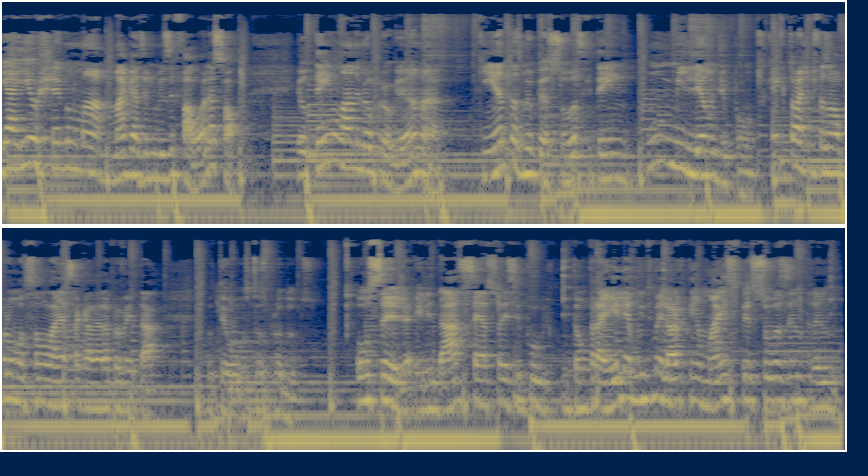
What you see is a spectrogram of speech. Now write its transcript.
E aí eu chego numa Magazine Luiza e falo, olha só, eu tenho lá no meu programa 500 mil pessoas que têm um milhão de pontos. O que, é que tu acha de fazer uma promoção lá e essa galera aproveitar teu, os teus produtos? Ou seja, ele dá acesso a esse público. Então, para ele é muito melhor que tenha mais pessoas entrando.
